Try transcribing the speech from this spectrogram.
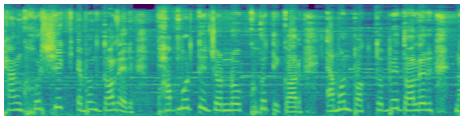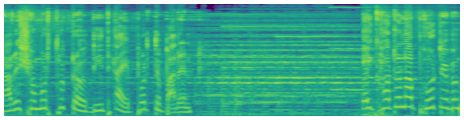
সাংঘর্ষিক এবং দলের ভাবমূর্তির জন্য ক্ষতিকর, এমন বক্তব্যে দলের নারী সমর্থকরাও দ্বিধায় পড়তে পারেন। এই ঘটনা ভোট এবং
